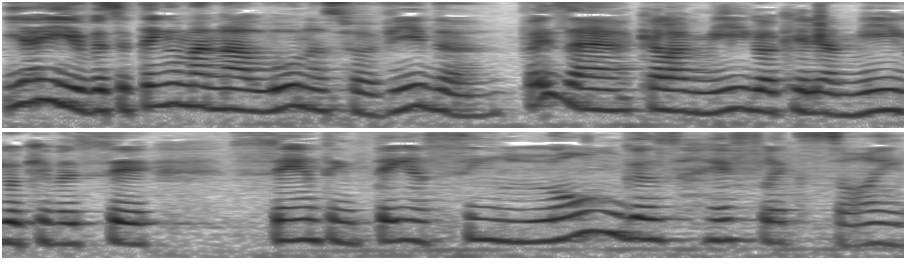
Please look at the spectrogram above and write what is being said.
E aí, você tem uma Nalu na sua vida? Pois é, aquela amiga, aquele amigo que você senta e tem assim longas reflexões.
